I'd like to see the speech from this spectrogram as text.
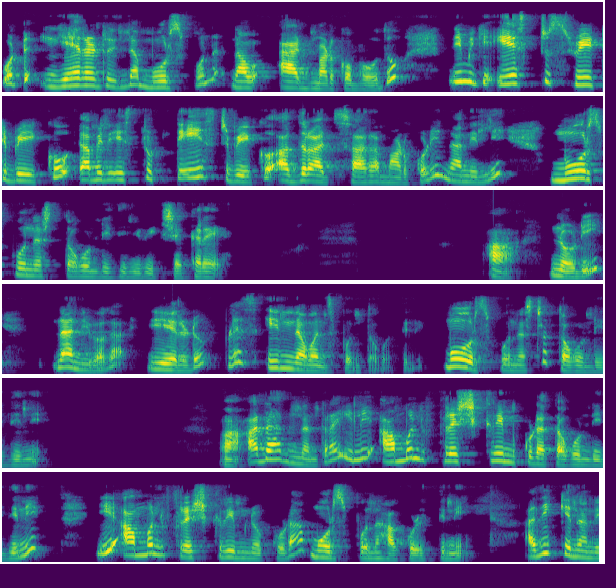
ಒಟ್ಟು ಎರಡರಿಂದ ಮೂರು ಸ್ಪೂನ್ ನಾವು ಆ್ಯಡ್ ಮಾಡ್ಕೋಬೋದು. ನಿಮಗೆ ಎಷ್ಟು ಸ್ವೀಟ್ ಬೇಕು, ಆಮೇಲೆ ಎಷ್ಟು ಟೇಸ್ಟ್ ಬೇಕು ಅದರ ಅನುಸಾರ ಮಾಡ್ಕೊಳ್ಳಿ. ನಾನಿಲ್ಲಿ ಮೂರು ಸ್ಪೂನಷ್ಟು ತಗೊಂಡಿದ್ದೀನಿ ವೀಕ್ಷಕರೇ. ಆ, ನೋಡಿ, ನಾನಿವಾಗ ಎರಡು ಪ್ಲಸ್ ಇನ್ನ ಒಂದು ಸ್ಪೂನ್ ತೊಗೋತೀನಿ. ಮೂರು ಸ್ಪೂನಷ್ಟು ತಗೊಂಡಿದ್ದೀನಿ. ಅದಾದ ನಂತರ ಇಲ್ಲಿ ಅಮೂಲ್ ಫ್ರೆಶ್ ಕ್ರೀಮ್ ಕೂಡ ತಗೊಂಡಿದ್ದೀನಿ. ಈ ಅಮೂಲ್ ಫ್ರೆಶ್ ಕ್ರೀಮ್ನು ಕೂಡ ಮೂರು ಸ್ಪೂನ್ ಹಾಕೊಳ್ತೀನಿ. ಅದಕ್ಕೆ ನಾನು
